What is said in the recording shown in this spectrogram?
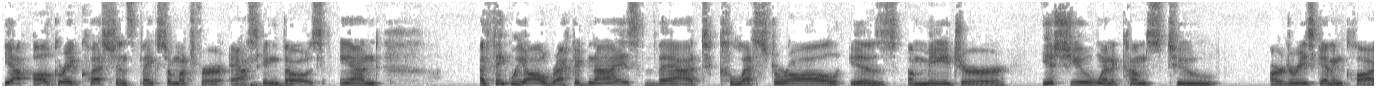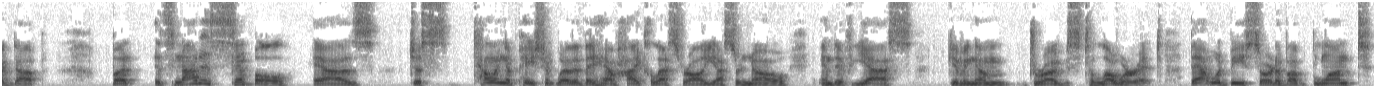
Yeah, all great questions. Thanks so much for asking those. And I think we all recognize that cholesterol is a major issue when it comes to arteries getting clogged up. But it's not as simple as just telling a patient whether they have high cholesterol, yes or no, and if yes, giving them drugs to lower it. That would be sort of a blunt,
